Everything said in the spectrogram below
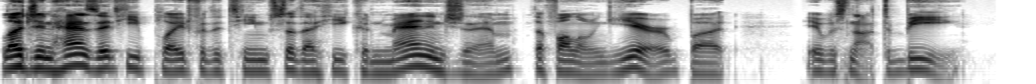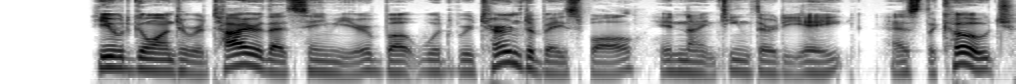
Legend has it he played for the team so that he could manage them the following year, but it was not to be. He would go on to retire that same year, but would return to baseball in 1938 as the coach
